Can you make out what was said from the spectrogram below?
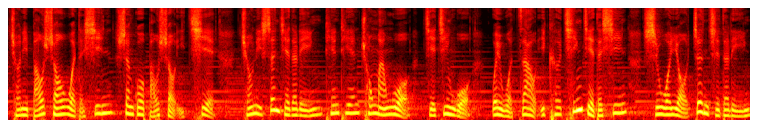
求你保守我的心胜过保守一切。求你圣洁的灵天天充满我，洁净我，为我造一颗清洁的心，使我有正直的灵。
